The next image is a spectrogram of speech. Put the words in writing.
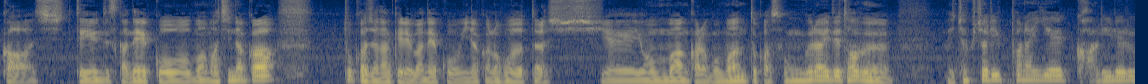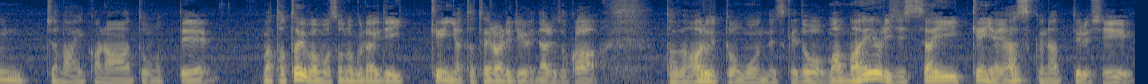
かっていうんですかね。こう、まあ、街中とかじゃなければねこう田舎の方だったら4万から5万とかそんぐらいで多分めちゃくちゃ立派な家借りれるんじゃないかなと思って、まあ、例えばもうそのぐらいで一軒家建てられるようになるとか多分あると思うんですけど、まあ、前より実際一軒家安くなってるし、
